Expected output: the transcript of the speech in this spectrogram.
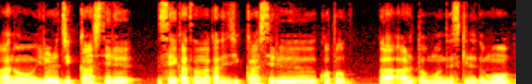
あのいろいろ実感してる生活の中で実感してることがあると思うんですけれども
